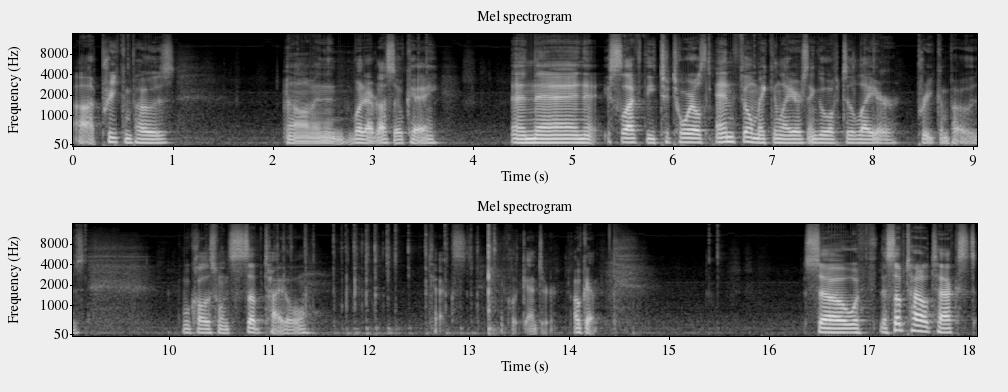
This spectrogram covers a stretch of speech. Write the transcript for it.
uh, Pre-Compose, um, and then whatever, that's okay. And then select the Tutorials and Filmmaking layers and go up to Layer, Pre-Compose. We'll call this one Subtitle Text. And click Enter. Okay. So with the subtitle text,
